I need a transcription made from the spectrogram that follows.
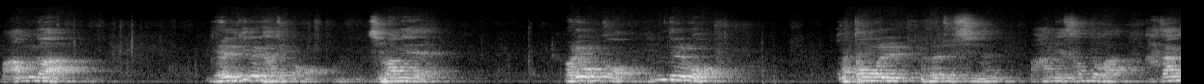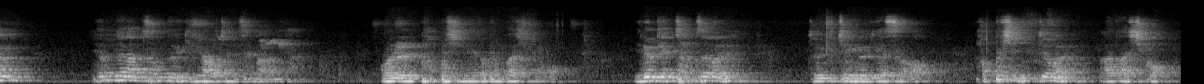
마음과 열기를 가지고 지방에 어렵고 힘들고 고통을 덜어줄 수 있는 마음의 선도가 가장 현명한 선도의 길이라고 저는 생각합니다. 오늘 바쁘심에도 불구하고 이렇게 참석을 전기총회를 위해서 바쁘신 일정을 마다하시고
